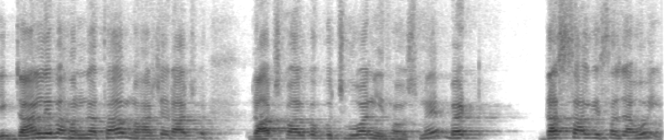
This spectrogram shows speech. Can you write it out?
एक जानलेवा हमला था महाशय राज राजपाल को कुछ हुआ नहीं था उसमें बट 10 साल की सजा हुई।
